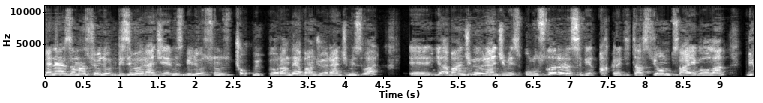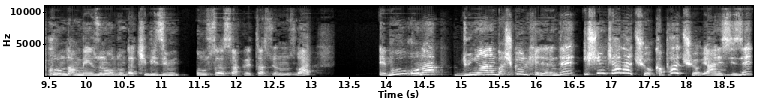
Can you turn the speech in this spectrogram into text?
ben her zaman söylüyorum bizim öğrencilerimiz biliyorsunuz çok büyük bir oranda yabancı öğrencimiz var. E, yabancı bir öğrencimiz uluslararası bir akreditasyon sahibi olan bir kurumdan mezun olduğunda ki bizim uluslararası akreditasyonumuz var. E bu ona dünyanın başka ülkelerinde iş imkanı açıyor, kapı açıyor. Yani size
